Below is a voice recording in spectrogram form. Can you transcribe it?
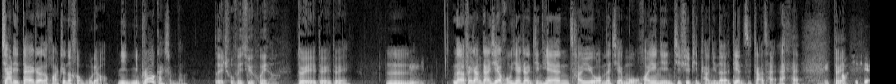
家里待着的话，真的很无聊。你你不知道干什么的。对，除非聚会啊。对对对，嗯。嗯那非常感谢洪先生今天参与我们的节目，欢迎您继续品尝您的电子榨菜。哎，对好，谢谢。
